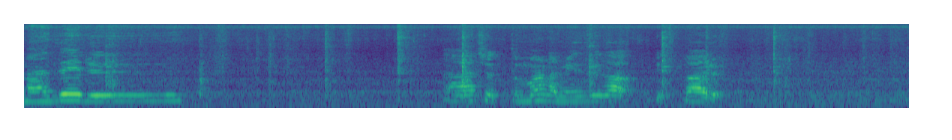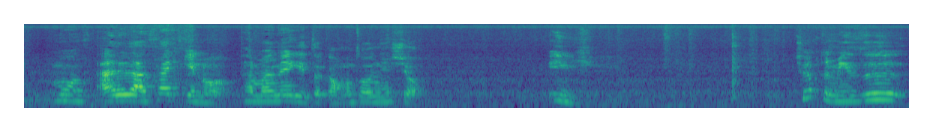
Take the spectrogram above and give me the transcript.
混ぜるあーちょっとまだ水がいっぱいあるもうあれださっきの玉ねぎとかも投入しよう。いい。ちょっと水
